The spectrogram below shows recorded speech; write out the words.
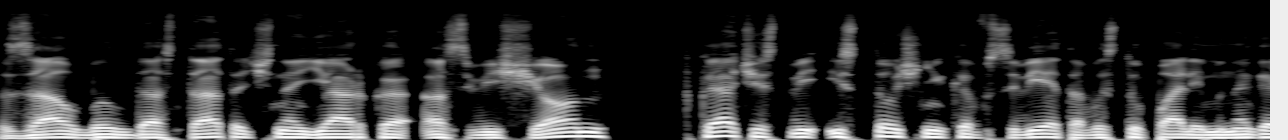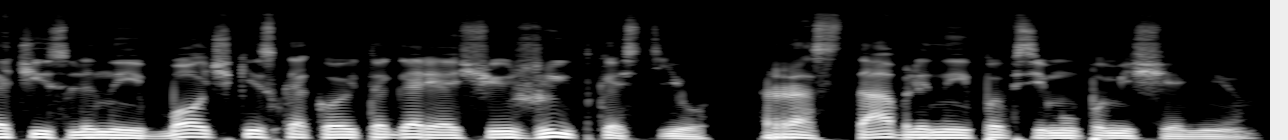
Зал был достаточно ярко освещен, в качестве источников света выступали многочисленные бочки с какой-то горящей жидкостью, расставленные по всему помещению.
